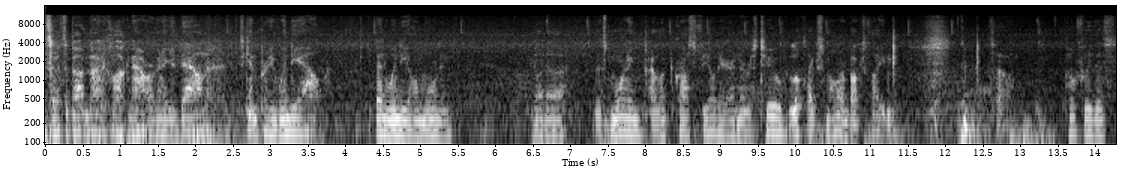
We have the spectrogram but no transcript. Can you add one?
So it's about 9 o'clock now. We're gonna get down. It's getting pretty windy out. It's been windy all morning. But uh, this morning I looked across the field here and there was two, looked like smaller bucks fighting. So hopefully this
